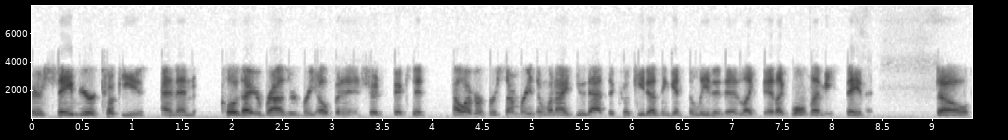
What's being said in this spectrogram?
or save your cookies, and then close out your browser and reopen it. It should fix it. However, for some reason, when I do that, the cookie doesn't get deleted. It like it like won't let me save it. So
